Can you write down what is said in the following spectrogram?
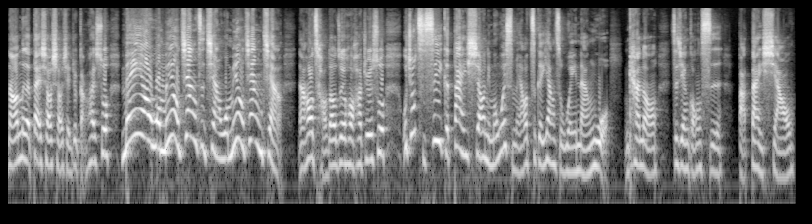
然后那个代销小姐就赶快说，没有，我没有这样子讲，我没有这样讲。然后吵到最后，他就会说，我就只是一个代销，你们为什么要这个样子为难我？你看哦，这间公司把代销，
